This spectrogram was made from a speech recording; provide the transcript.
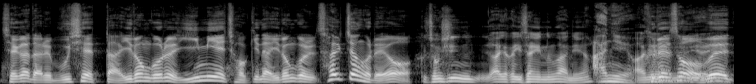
제가 나를 무시했다 이런 거를 임의의 적이나 이런 걸 설정을 해요. 그 정신 아 약간 이상 있는 거 아니에요? 아니에요. 아니에요, 그래서. 예, 예.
